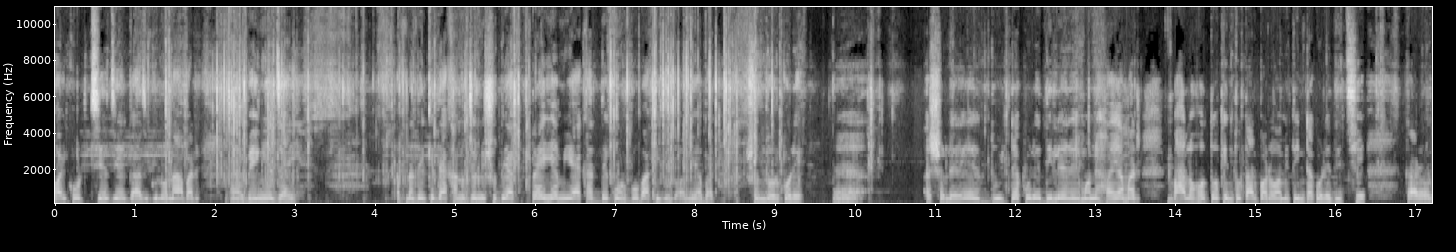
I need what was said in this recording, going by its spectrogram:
ভয় করছে যে গাছগুলো না আবার ভেঙে যায়। আপনাদেরকে দেখানোর জন্য শুধু একটাই আমি এক হাত করব, বাকিগুলো আমি আবার সুন্দর করে আসলে দুইটা করে দিলে মনে হয় আমার ভালো হতো, কিন্তু তারপরেও আমি তিনটা করে দিচ্ছি। কারণ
